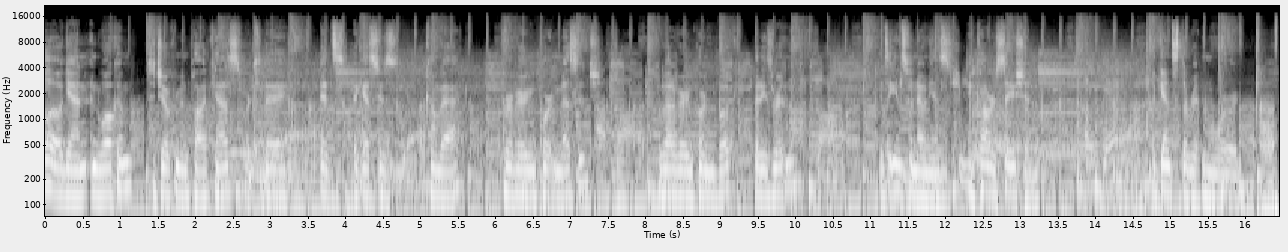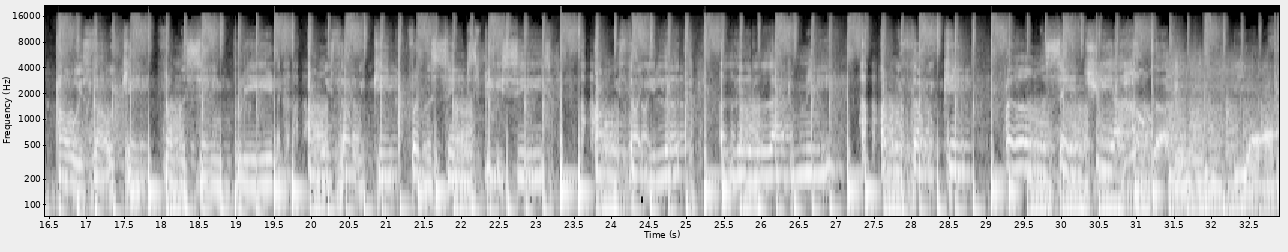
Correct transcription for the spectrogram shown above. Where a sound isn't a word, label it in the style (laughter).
Hello again, and welcome to Jokerman Podcast, where today it's a guest who's come back for a very important message about a very important book that he's written. It's Ian Svenonius in conversation against the written word. Always thought we came from the same breed. I always thought we came from the same species. I always thought you looked a little like me. I always thought we came from the same tree. I hold up. Yeah.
